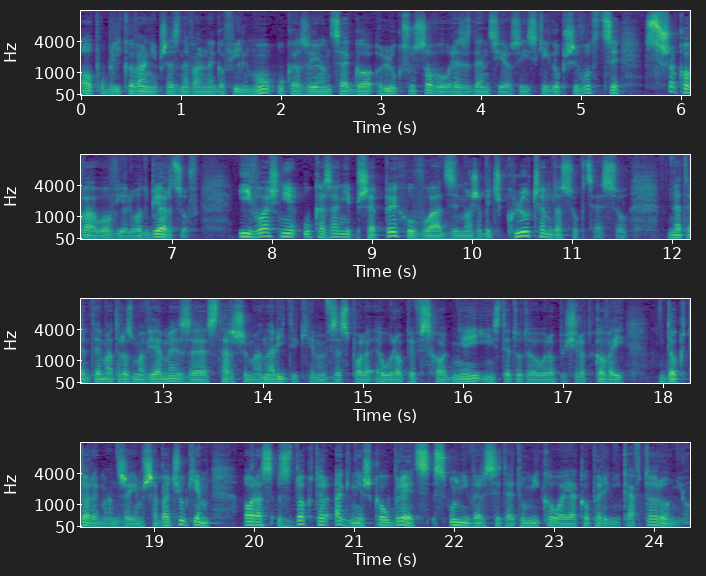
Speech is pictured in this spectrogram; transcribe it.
Opublikowanie przez Nawalnego filmu ukazującego luksusową rezydencję rosyjskiego przywódcy zszokowało wielu odbiorców. I właśnie ukazanie przepychu władzy może być kluczem do sukcesu. Na ten temat rozmawiamy ze starszym analitykiem w Zespole Europy Wschodniej Instytutu Europy Środkowej, doktorem Andrzejem Szabaciukiem oraz z dr Agnieszką Bryc z Uniwersytetu Mikołaja Kopernika w Toruniu.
